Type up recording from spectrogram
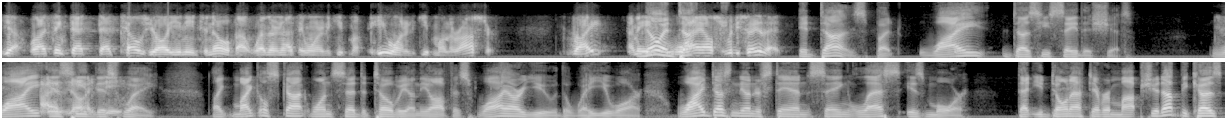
Yeah, well, I think that that tells you all you need to know about whether or not they wanted to keep him. He wanted to keep him on the roster, right? I mean, No, it why do- else would he say that? It does, but why does he say this shit? Why is no he this way? Like Michael Scott once said to Toby on The Office, "Why are you the way you are? Why doesn't he understand saying less is more? That you don't have to ever mop shit up because,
